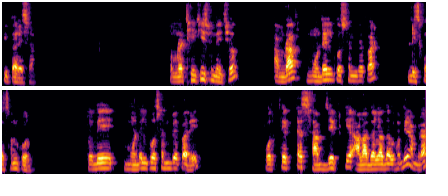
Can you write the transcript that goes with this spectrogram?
প্রিপারেশন তোমরা ঠিকই শুনেছ, আমরা মডেল কোশ্চেন পেপার ডিসকাশন করব। তবে মডেল কোশ্চেন পেপারে প্রত্যেকটা সাবজেক্টকে আলাদা আলাদাভাবে আমরা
